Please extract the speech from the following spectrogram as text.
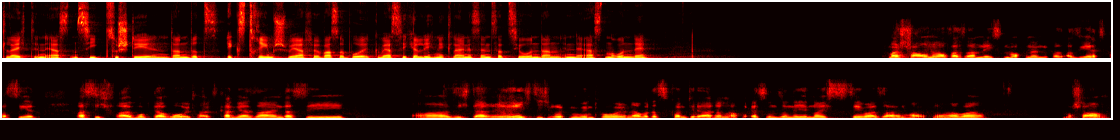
gleich den ersten Sieg zu stehlen, dann wird es extrem schwer für Wasserburg. Wäre sicherlich eine kleine Sensation dann in der ersten Runde mal schauen, auch was am nächsten Wochenende, also jetzt passiert, was sich Freiburg da holt. Es kann ja sein, dass sie äh, sich da richtig Rückenwind holen, aber das könnte ja dann auch erst unser neues Thema sein halt. Ne? Aber mal schauen.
